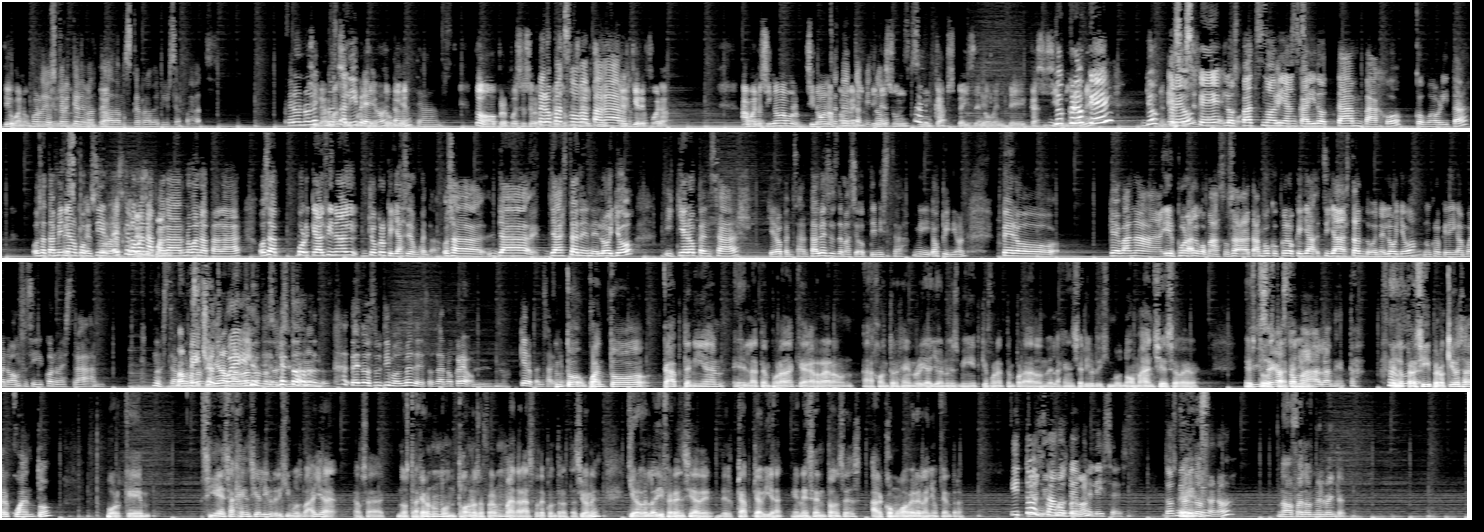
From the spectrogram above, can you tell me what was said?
Y bueno, por Dios, ¿creen que Davante Adams querrá venirse a Pats? Pero no, le, no está libre, ¿no? Davante Adams. No, pero pues eso. Pero Pats no va a pagar. Él, quiere fuera. Ah, bueno, si no, van, si no van a pagar y tienes un, cap space de, de casi 100 Yo creo que yo creo que los Pats no habían caído tan bajo como ahorita. O sea, también ya no puedo decir, es que no van a pagar, no van a pagar. O sea, porque al final yo creo que ya se dieron cuenta. O sea, ya, ya están en el hoyo y quiero pensar, quiero pensar, tal vez es demasiado optimista mi opinión, pero que van a ir por algo más. O sea, tampoco creo que ya, si ya estando en el hoyo, no creo que digan, bueno, vamos a seguir con nuestra nuestra Vamos a seguir amarrándonos el de, de los últimos meses, o sea, no creo. Quiero pensar. ¿Cuánto, ¿Cuánto cap tenían en la temporada que agarraron a Hunter Henry, a John Smith, que fue una temporada donde la agencia libre dijimos, no manches, esto y se gastó mal, la neta. pero sí, pero quiero saber cuánto, porque si es agencia libre dijimos, vaya, o sea, nos trajeron un montón, o sea, fueron un madrazo de contrataciones. Quiero ver la diferencia del cap que había en ese entonces al como va a haber el año que entra. Y todos estamos bien felices. 2021, ¿no? No, fue 2020.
